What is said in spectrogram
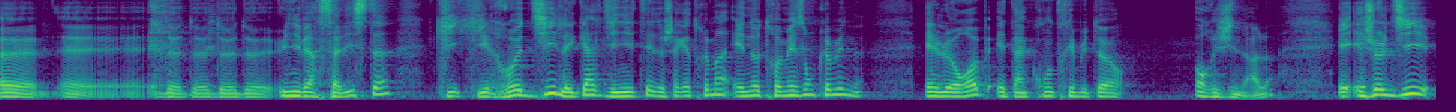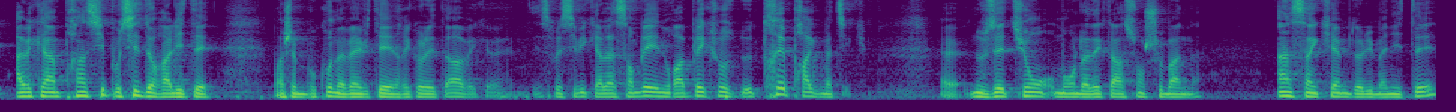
euh, euh, de, de, universaliste qui, redit l'égale dignité de chaque être humain et notre maison commune. Et l'Europe est un contributeur original. Et, je le dis avec un principe aussi de réalité. Moi, j'aime beaucoup, on avait invité Enrico Letta avec euh, civique à l'Assemblée et nous rappelait quelque chose de très pragmatique. Euh, nous étions, au moment de la déclaration Schuman, un cinquième de l'humanité.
